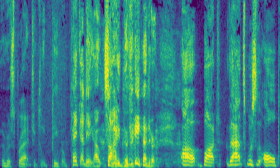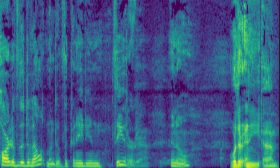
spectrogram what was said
There was practically people picketing outside the theater, uh, but that was all part of the development of the Canadian theater. You know. were there any um,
